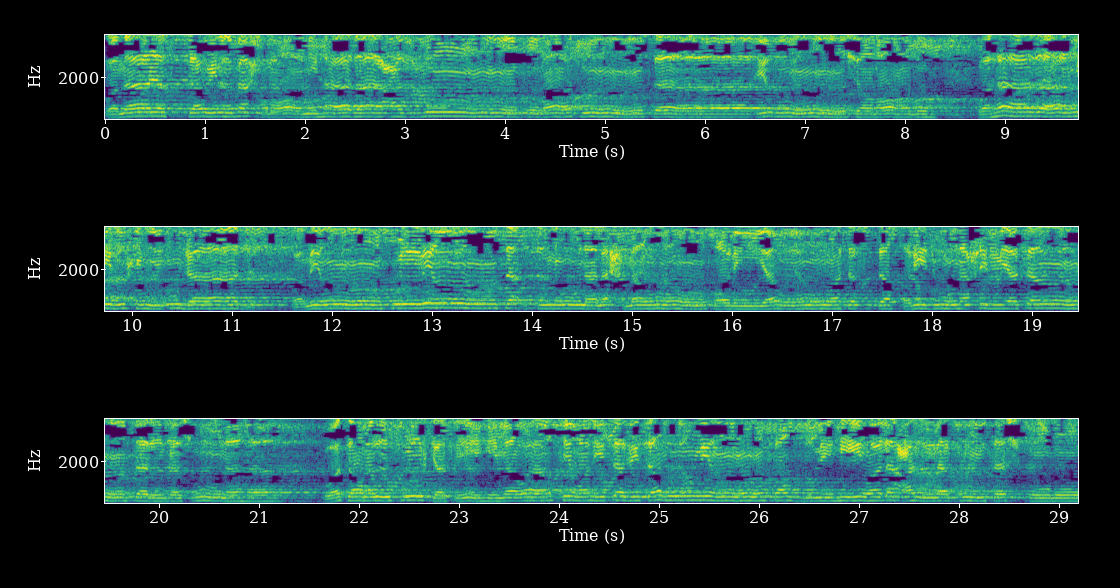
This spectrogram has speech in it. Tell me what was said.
وما يستوي البحران هذا عذب فرات سائر شرابه وهذا ملح أجاج ومن كل تأكلون لحما طريا وتستخرجون حلية تلبسونها وترى الفلك فيه مواخر لتبتغوا من فضله ولعلكم تشكرون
